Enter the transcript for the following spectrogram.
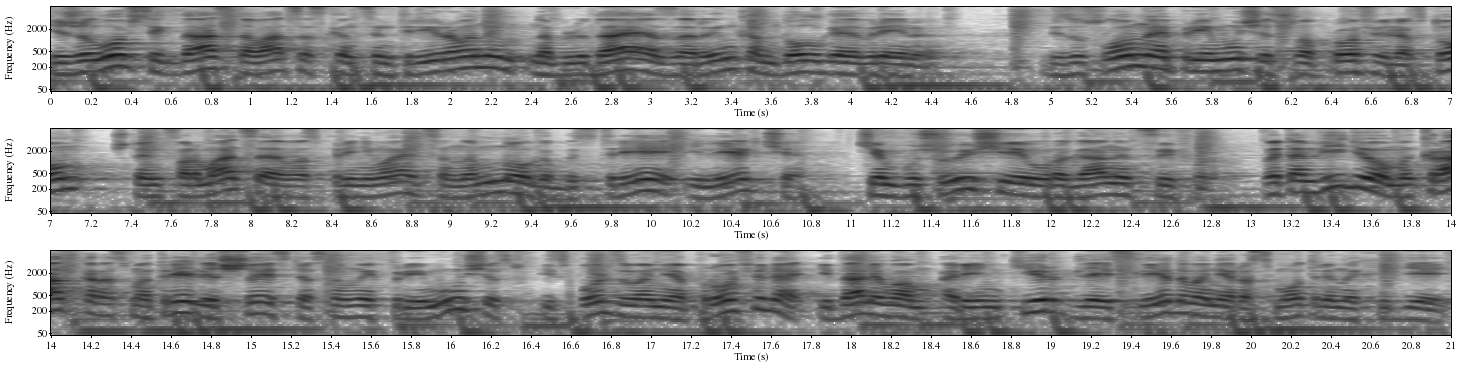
тяжело всегда оставаться сконцентрированным, наблюдая за рынком долгое время. Безусловное преимущество профиля в том, что информация воспринимается намного быстрее и легче, чем бушующие ураганы цифр. В этом видео мы кратко рассмотрели 6 основных преимуществ использования профиля и дали вам ориентир для исследования рассмотренных идей.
